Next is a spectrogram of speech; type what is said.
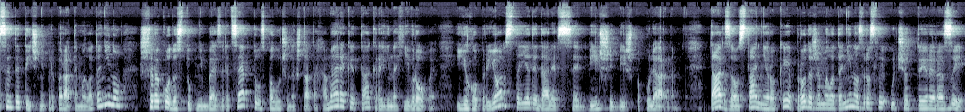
синтетичні препарати мелатоніну широко доступні без рецепту у Сполучених Штатах Америки та країнах Європи, і його прийом стає дедалі все більш і більш популярним. Так, за останні роки продажі мелатоніну зросли у 4 рази,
